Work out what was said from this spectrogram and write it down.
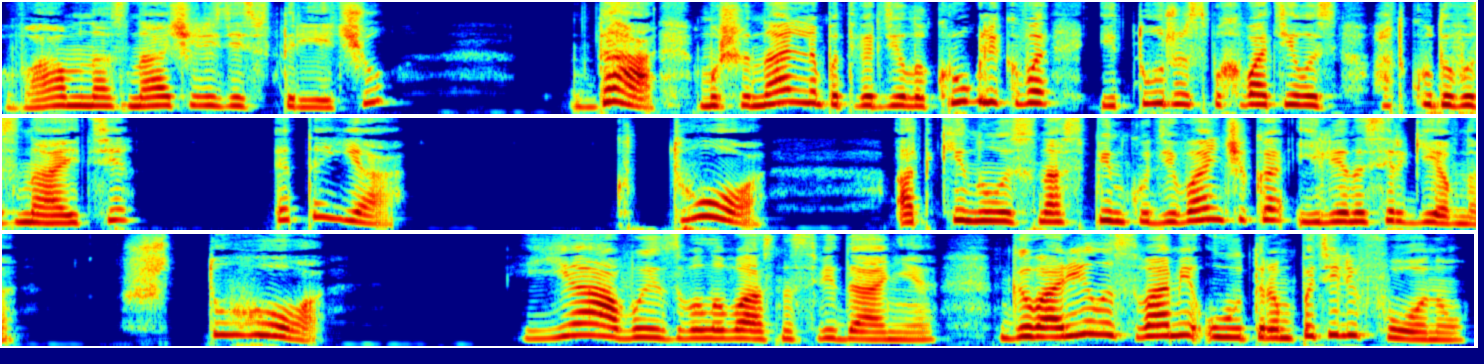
вам назначили здесь встречу?» «Да», — машинально подтвердила Кругликова и тут же спохватилась. «Откуда вы знаете?» «Это я». «Кто?» — откинулась на спинку диванчика Елена Сергеевна. «Что?» «Я вызвала вас на свидание. Говорила с вами утром по телефону».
